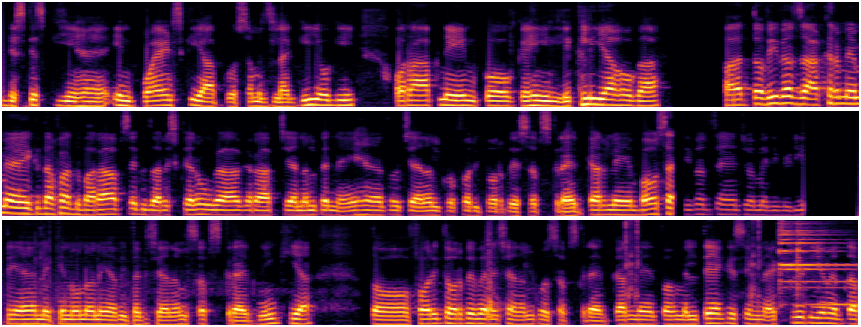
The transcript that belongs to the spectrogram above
डिस्कस किए हैं, इन पॉइंट्स की आपको समझ लग गई होगी और आपने इनको कहीं लिख लिया होगा। तो अभी बस आखिर में मैं एक दफ़ा दोबारा आपसे गुजारिश करूँगा, अगर आप चैनल पर नए हैं तो चैनल को फौरी तौर पे सब्सक्राइब कर लें। बहुत सारे व्यूवर्स हैं जो मेरी वीडियो देखते हैं, लेकिन उन्होंने अभी तक चैनल सब्सक्राइब नहीं किया तो फौरी तौर पे मेरे चैनल को सब्सक्राइब कर लें। तो मिलते हैं किसी नेक्स्ट वीडियो में, तब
